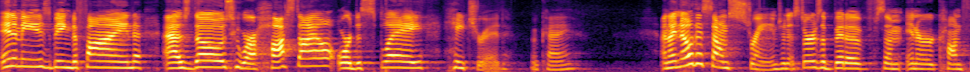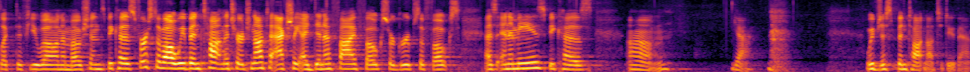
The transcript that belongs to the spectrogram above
Enemies being defined as those who are hostile or display hatred, okay? And I know this sounds strange and it stirs a bit of some inner conflict, if you will, and emotions because, first of all, we've been taught in the church not to actually identify folks or groups of folks as enemies because, um, yeah, we've just been taught not to do that.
